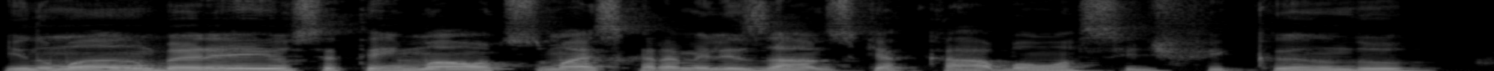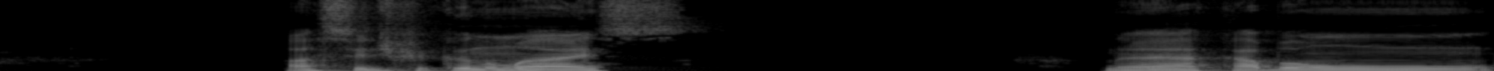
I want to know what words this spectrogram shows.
E numa Amber Ale você tem maltes mais caramelizados que acabam acidificando acidificando mais, né? Acabam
